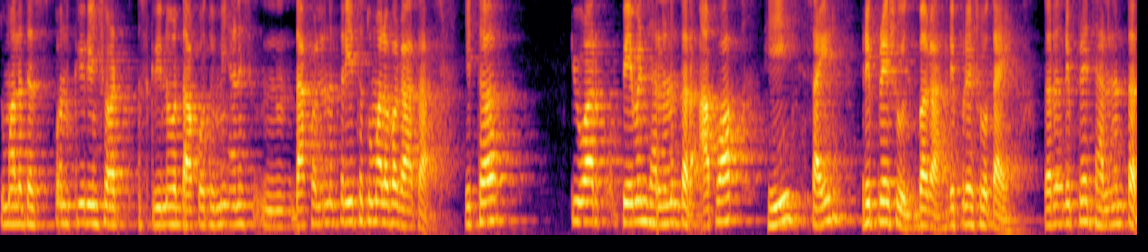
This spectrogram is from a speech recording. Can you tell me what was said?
तुम्हाला त्याच पण स्क्रीनशॉट स्क्रीनवर दाखवतो मी आणि दाखवल्यानंतर इथं तुम्हाला बघा आता. इथं क्यू आर पेमेंट झाल्यानंतर आपोआप ही साईड रिफ्रेश होईल. बघा रिफ्रेश होत आहे. तर रिफ्रेश झाल्यानंतर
